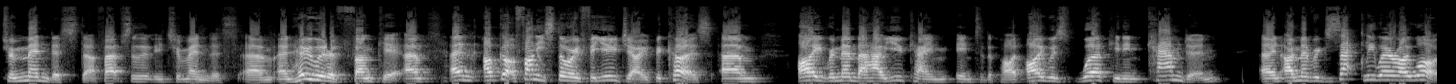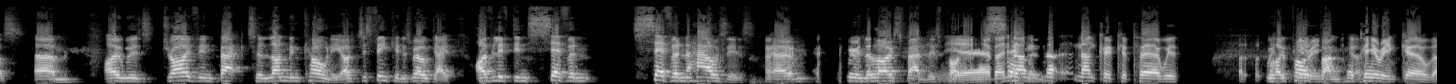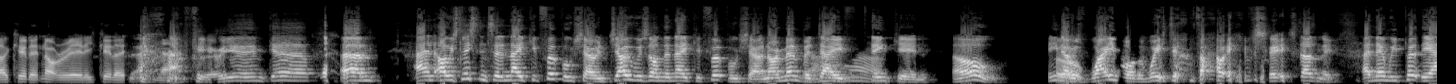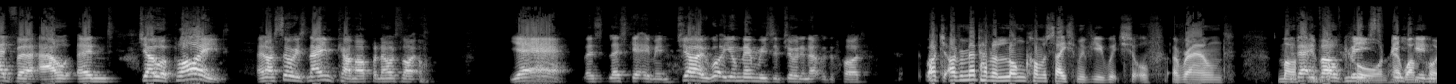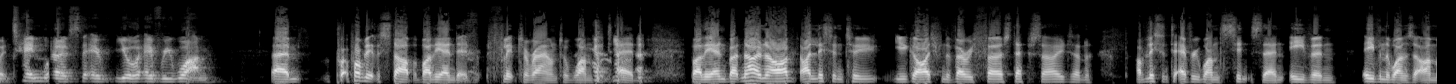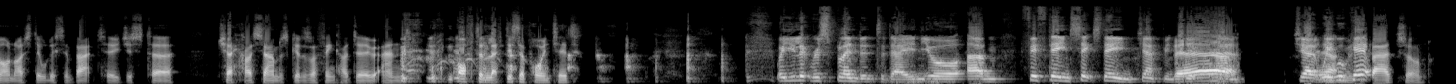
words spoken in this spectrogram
Tremendous stuff, absolutely tremendous. Um, and who would have thunk it? Um, and I've got a funny story for you, Joe, because um, I remember how you came into the pod. I was working in Camden, and I remember exactly where I was. Um, I was driving back to London Colney. I was just thinking as well, Dave. I've lived in seven seven houses um, during the lifespan of this pod. Yeah, but none, none- none could compare with uh, With the pod Hyperion, bunker. Hyperion girl, though, could it? Not really, could it? Hyperion girl. Um, and I was listening to the Naked Football Show, and Joe was on the Naked Football Show, and I remember Dave thinking, "Oh, he knows Oh. way more than we do about Ipswich, doesn't he?" And then we put the advert out, and Joe applied, and I saw his name come up, and I was like, oh, "Yeah, let's let's get him in." Joe, what are your memories of joining up with the pod? Well, I remember having a long conversation with you, which sort of around Did that involve me Corn at one speaking point. ten words to ev- your every one? Um, pr- probably at the start, but by the end it flipped around to one to ten. by the end, but no, no, I, I listened to you guys from the very first episode, and I've listened to everyone since then. Even even the ones that I'm on, I still listen back to just to check I sound as good as I think I do, and I'm often left disappointed. Well, you look resplendent today in your um, 15-16 championship. Yeah. Um, shirt. we will get badge on.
